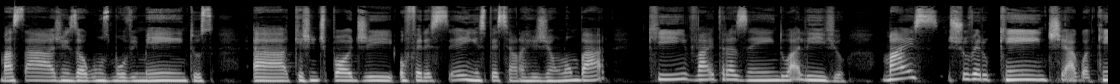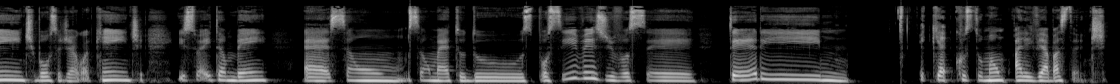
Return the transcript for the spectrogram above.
massagens, alguns movimentos uh, que a gente pode oferecer, em especial na região lombar, que vai trazendo alívio. Mas chuveiro quente, água quente, bolsa de água quente, isso aí também é, são, são métodos possíveis de você ter e, e que costumam aliviar bastante.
